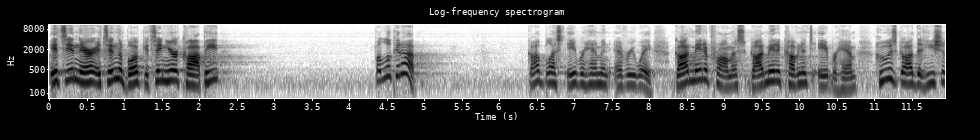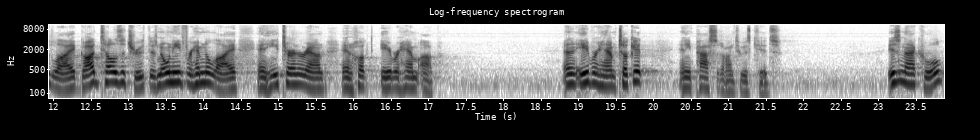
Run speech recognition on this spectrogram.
It's in there, it's in the book, it's in your copy. But look it up. God blessed Abraham in every way. God made a promise. God made a covenant to Abraham. Who is God that he should lie? God tells the truth. There's no need for him to lie. And he turned around and hooked Abraham up. And then Abraham took it and he passed it on to his kids. Isn't that cool?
